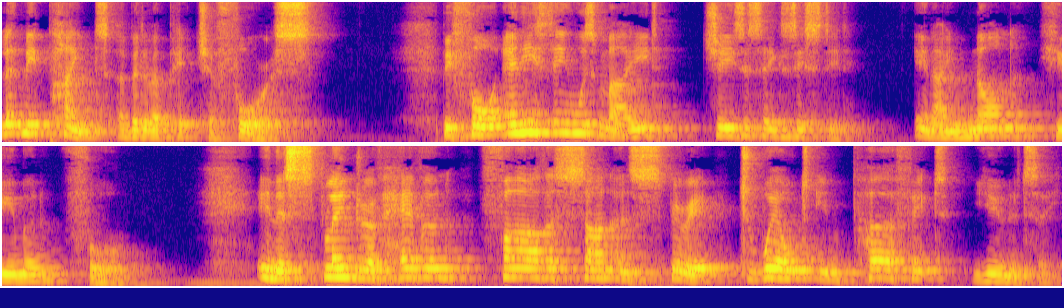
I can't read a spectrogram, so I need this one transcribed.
Let me paint a bit of a picture for us. Before anything was made, Jesus existed in a non human form. In the splendour of heaven, Father, Son, and Spirit dwelt in perfect unity.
